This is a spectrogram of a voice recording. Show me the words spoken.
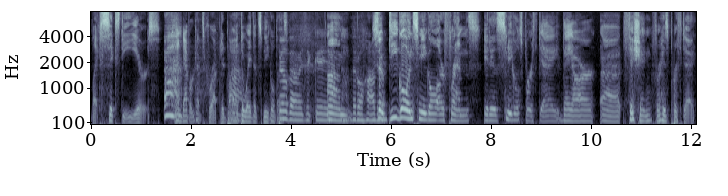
like 60 years and never gets corrupted by Wow. it the way that Smeagol does. Bilbo is a good Um, uh, little hobbit. So Deagol and Smeagol are friends. It is Smeagol's birthday. They are uh, fishing for his birthday,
